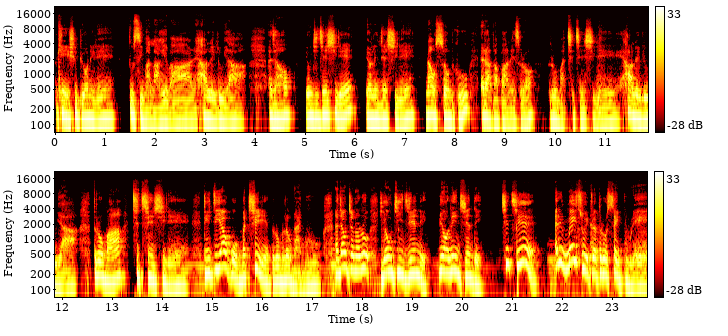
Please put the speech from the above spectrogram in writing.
သခင်ယေရှုပြောနေတယ်သူစီမှာလာခဲ့ပါတဲ့ဟာလေလုယာအဲကြောင့်ယုံကြည်ခြင်းရှိတယ်မျှော်လင့်ခြင်းရှိတယ်နောက်ဆုံးတစ်ခုအဲ့ဒါကပါလဲဆိုတော့သူတို့မှာချစ်ခြင်းရှိတယ်ဟာလေလုယာသူတို့မှာချစ်ခြင်းရှိတယ်ဒီတယောက်ကိုမချစ်ရင်သူတို့မလုပ်နိုင်ဘူးဒါကြောင့်ကျွန်တော်တို့ယုံကြည်ခြင်းတွေမျှော်လင့်ခြင်းတွေချစ်ခြင်း အဲ့ဒီမိတ်ဆွေအတွက်သူတို့စိတ်ပူတယ်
